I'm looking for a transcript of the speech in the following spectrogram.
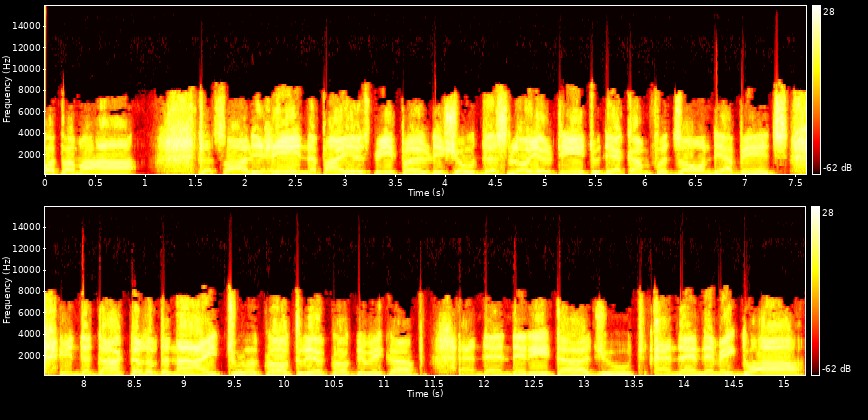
وطمعا. the Salihin, the pious people, they show disloyalty to their comfort zone, their beds. In the darkness of the night, 2 o'clock, 3 o'clock, they wake up, and then they read Tahajjud, and then they make dua.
